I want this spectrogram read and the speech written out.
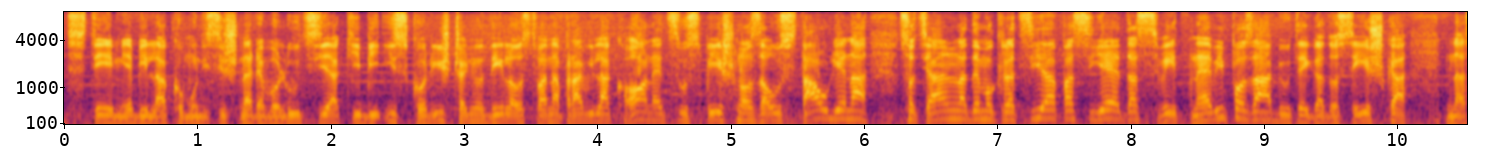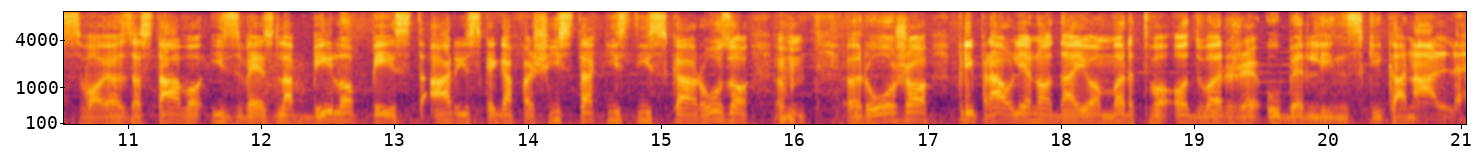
S tem je bila komunistična revolucija, ki bi izkoriščanju delavstva napravila konec, uspešno zaustavljena, socialna demokracija pa si je, da svet ne bi pozabil tega dosežka, na svojo zastavo izvezla belo pest arijskega fašista, ki stiska rozo, hm, rožo, pripravljeno, da jo mrtvo odvrže v berlinski kanal.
